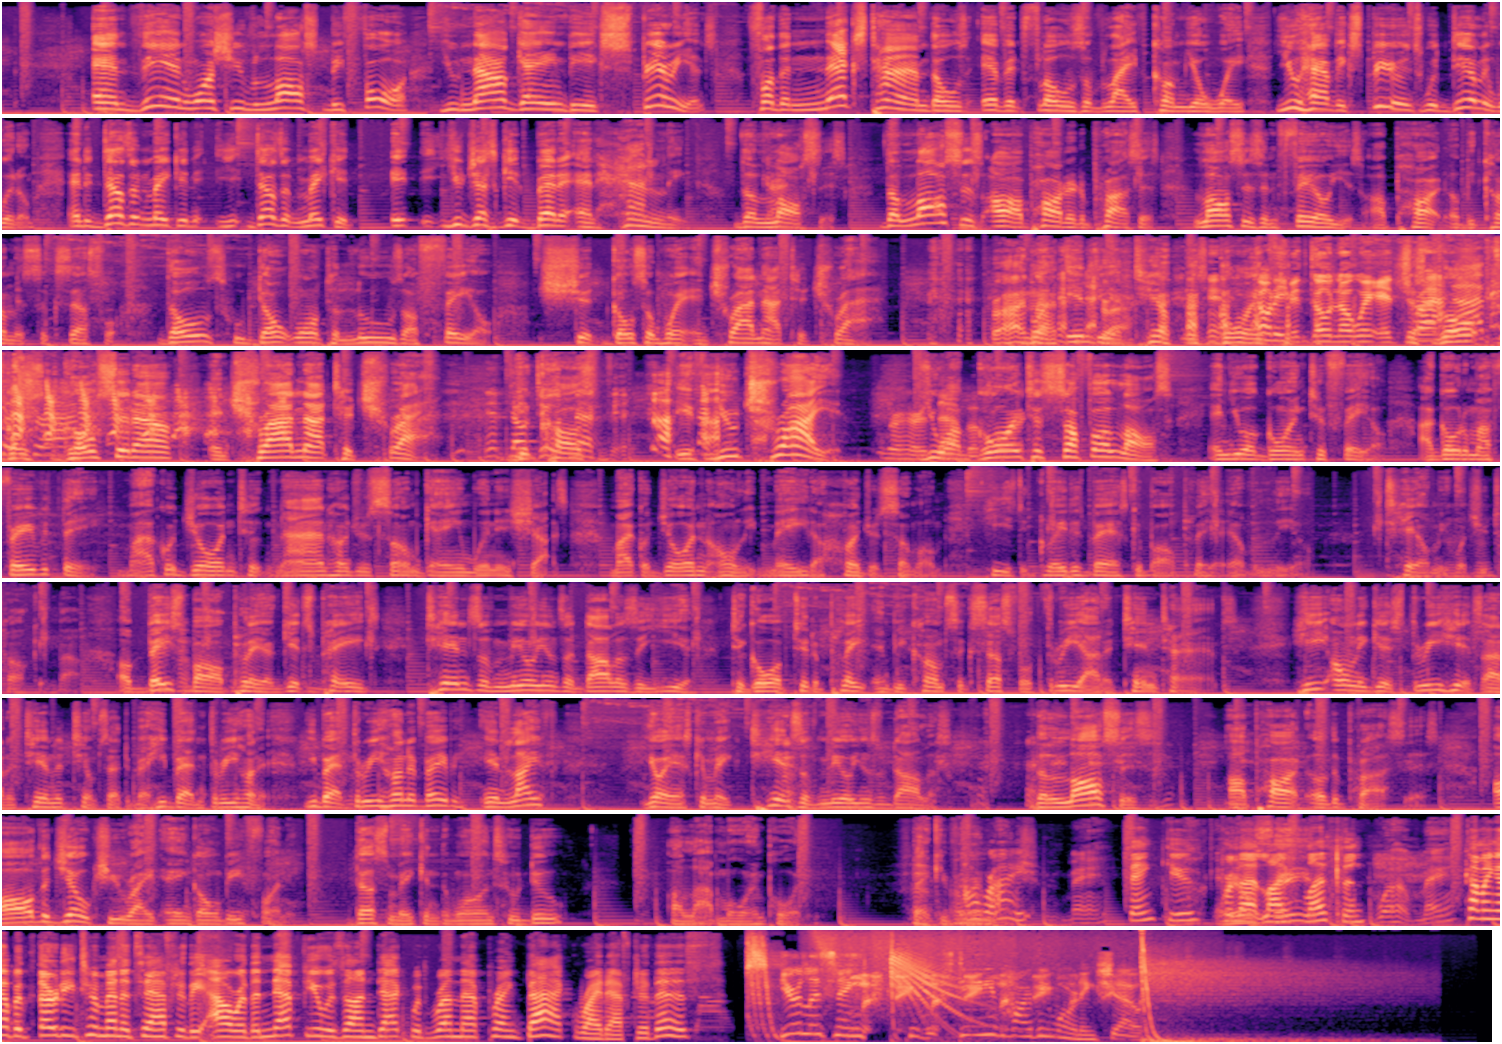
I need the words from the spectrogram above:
And then once you've lost before, you now gain the experience for the next time those ebb and flows of life come your way. You have experience with dealing with them, and it doesn't make it. It doesn't make it. It you just get better at handling the losses. The losses are a part of the process. Losses and failures are part of becoming successful. Those who don't want to lose or fail should go somewhere and try not to try. Try not But to in the try. attempt is going Don't even go nowhere and just try go, not to go, try. go sit down and try not to try. Don't because nothing. if you try it, you are before. going to suffer a loss and you are going to fail. I go to my favorite thing. Michael Jordan took 900 some game winning shots. Michael Jordan only made 100 some of them. He's the greatest basketball player ever lived. Tell me what you're talking about. A baseball player gets paid tens of millions of dollars a year to go up to the plate and become successful three out of 10 times. He only gets three hits out of 10 attempts at the bat. He batting 300. You bat 300, baby, in life, your ass can make tens of millions of dollars. The losses are part of the process. All the jokes you write ain't gonna be funny, thus making the ones who do a lot more important. Thank you very All much. right. Man, Thank you for that life said. lesson. what, man? Coming up at 32 minutes after the hour, the nephew is on deck with Run That Prank Back right after this. You're listening to the Steve Harvey Morning Show.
